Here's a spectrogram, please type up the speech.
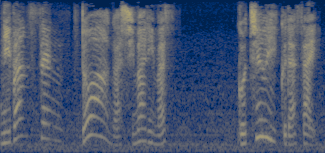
2番線ドアが閉まります。ご注意ください。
